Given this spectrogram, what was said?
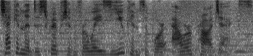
Check in the description for ways you can support our projects.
